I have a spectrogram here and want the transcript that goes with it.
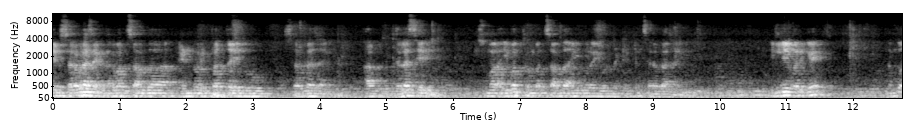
ಏನು ಸರಬರಾಜಾಗಿದೆ ಅರವತ್ತು ಸಾವಿರದ ಎಂಟುನೂರ ಇಪ್ಪತ್ತೈದು ಸರಬರಾಜಾಗಿದೆ ಹಾಗೂ ಇದೆಲ್ಲ ಸೇರಿ ಸುಮಾರು ಐವತ್ತೊಂಬತ್ತು ಸಾವಿರದ ಐನೂರ ಏಳು ಮೆಟ್ರಿಕ್ ಟನ್ ಸರಬರಾಜಾಗಿದೆ ಇಲ್ಲಿವರೆಗೆ ನಮ್ಮದು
